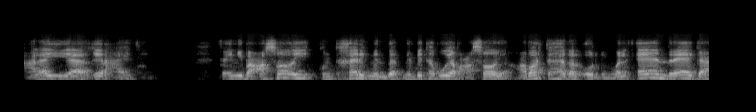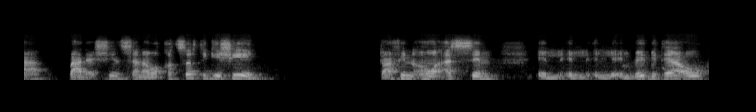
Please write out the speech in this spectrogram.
عليا غير عادي. فإني بعصاي كنت خارج من من بيت أبويا بعصايا عبرت هذا الأردن والآن راجع بعد 20 سنة وقد صرت جيشين. أنتوا عارفين إن هو قسم ال ال ال البيت بتاعه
